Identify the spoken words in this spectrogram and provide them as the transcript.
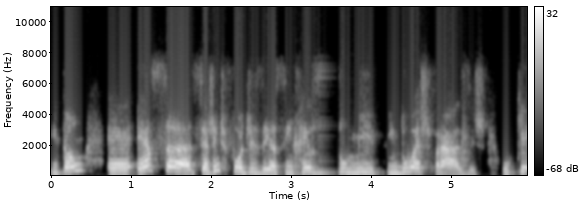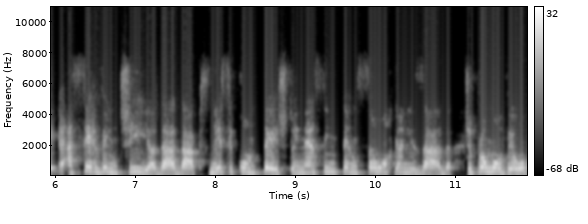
Então, é, essa, se a gente for dizer assim, resumir em duas frases o que a serventia da ADAPS nesse contexto e nessa intenção organizada de promover o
